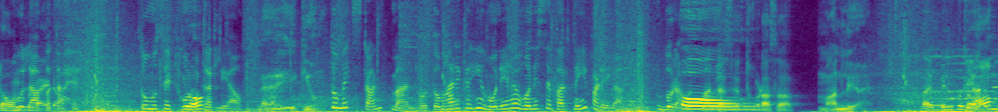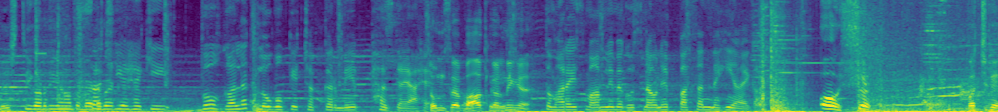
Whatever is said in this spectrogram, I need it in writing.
Tom लापता राइडर। है। तुम उसे ढूंढ कर ले आओ। मैं ही क्यों? तुम एक स्टंट मैन हो। तुम्हारे कहीं होने ना होने से फ़र्क नहीं पड़ेगा। बुरा मत मानो। वैसे थोड़ा सा मान लिया है। भाई बिल्कुल यार बेइज्जती कर दी यहाँ तो बैठे सच ये है कि वो गलत लोगों के चक्कर में फंस गया है। तुमसे बात Okay. करनी है। तुम्हारा इस मामले में घुसना उन्हें पसंद नहीं आएगा। ओ शिट बच गए।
